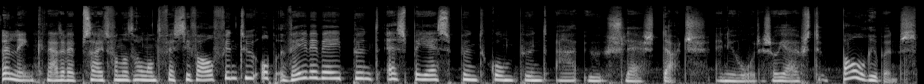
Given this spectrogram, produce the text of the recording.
Een link naar de website van het Holland Festival vindt u op www.sps.com.au Dutch. En u hoorde zojuist Paul Rubens.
